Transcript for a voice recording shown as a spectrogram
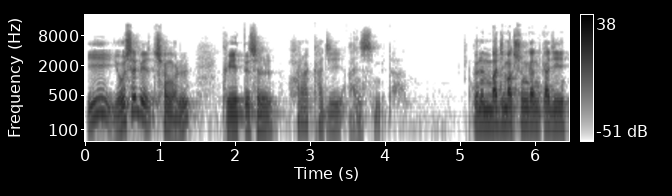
이 요셉의 청을 그의 뜻을 허락하지 않습니다. 그는 마지막 순간까지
